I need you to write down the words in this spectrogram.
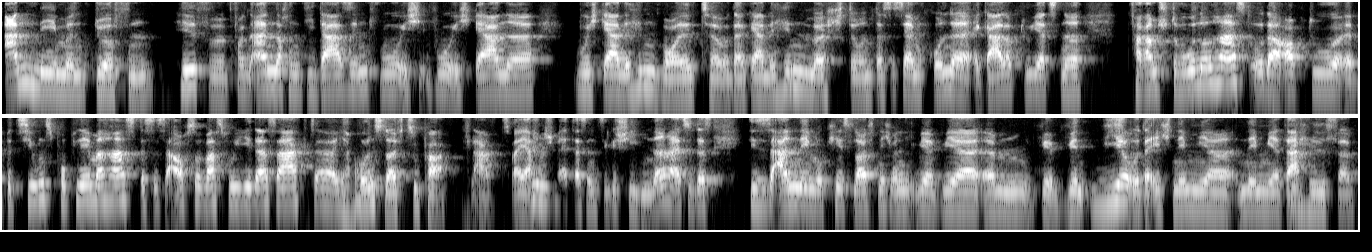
annehmen dürfen. Hilfe von anderen, die da sind, wo ich, wo ich gerne wo ich gerne hin wollte oder gerne hin möchte. Und das ist ja im Grunde egal, ob du jetzt eine verramschte Wohnung hast oder ob du äh, Beziehungsprobleme hast. Das ist auch so was, wo jeder sagt, äh, ja, bei uns läuft super. Klar, zwei Jahre mhm. später sind sie geschieden. Ne? Also das, dieses Annehmen, okay, es läuft nicht und wir, wir, ähm, wir, wir, wir oder ich nehmen mir, nehmen mir da mhm. Hilfe.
